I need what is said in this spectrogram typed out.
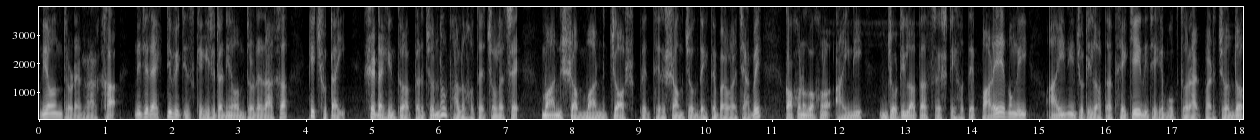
নিয়ন্ত্রণে রাখা, নিজের অ্যাক্টিভিটিসকে কিছুটা নিয়ন্ত্রণে রাখা কিছুটাই। সেটা কিন্তু আপনার জন্য ভালো হতে চলেছে। মান সম্মান, যশ বৃদ্ধির সংযোগ দেখতে পাওয়া যাবে। কখনো কখনো আইনি জটিলতা সৃষ্টি হতে পারে এবং এই আইনি জটিলতা থেকে নিজেকে মুক্ত রাখবার জন্য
